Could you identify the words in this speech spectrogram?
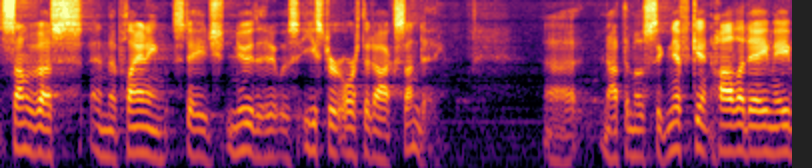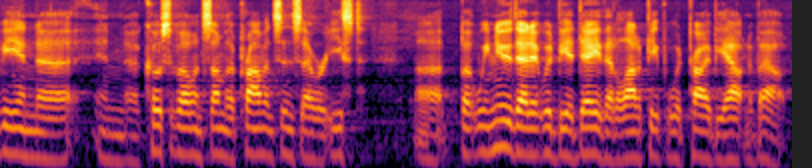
some of us in the planning stage knew that it was Easter Orthodox Sunday. Uh, not the most significant holiday, maybe in, uh, in uh, Kosovo and some of the provinces that were east, but we knew that it would be a day that a lot of people would probably be out and about.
